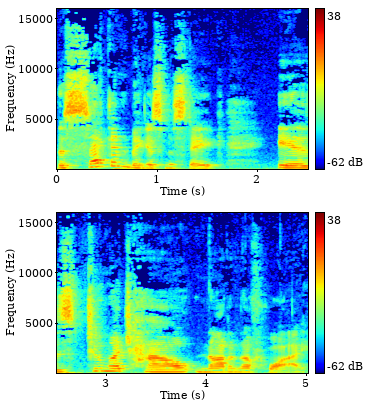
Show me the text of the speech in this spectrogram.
The second biggest mistake is too much how, not enough why.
